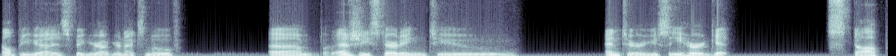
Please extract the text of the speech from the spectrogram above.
help you guys figure out your next move. Um, but as she's starting to enter, you see her get stop,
